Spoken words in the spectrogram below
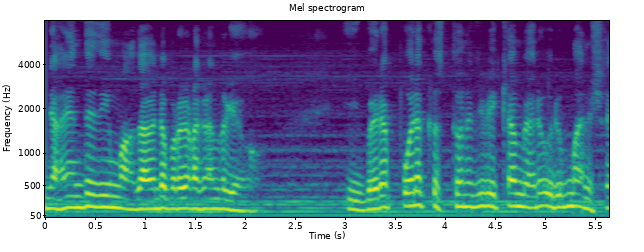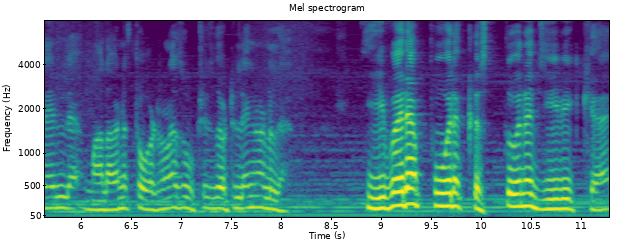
ഞാൻ എന്ത് ചെയ്യും മാതാവിന്റെ പുറകെ കിടക്കണമെന്നറിയാമോ ഇവരെ പോലെ ക്രിസ്തുവിനെ ജീവിക്കാൻ വേറെ ഒരു മനുഷ്യനില്ല മാതാവിനെ തൊടണ സൂക്ഷിച്ച് തൊട്ടില്ലെങ്കിലുണ്ടല്ല ഇവരെ പോലെ ക്രിസ്തുവിനെ ജീവിക്കാൻ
